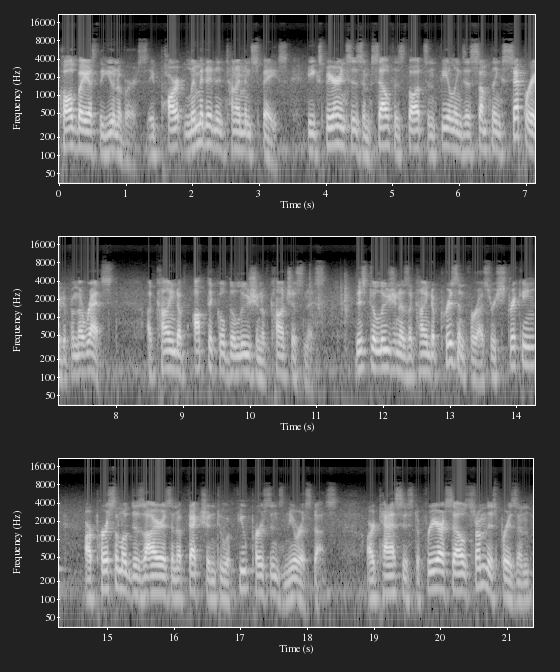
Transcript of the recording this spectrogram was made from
called by us the universe, a part limited in time and space. He experiences himself, his thoughts, and feelings as something separated from the rest, a kind of optical delusion of consciousness. This delusion is a kind of prison for us, restricting our personal desires and affection to a few persons nearest us. Our task is to free ourselves from this prison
